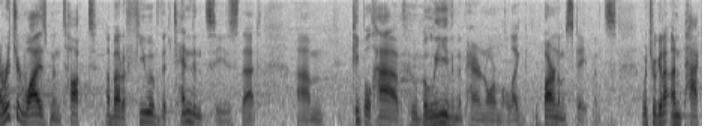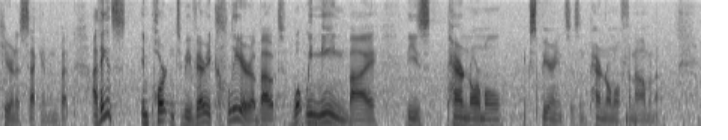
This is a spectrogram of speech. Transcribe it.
Now Richard Wiseman talked about a few of the tendencies that um, people have who believe in the paranormal, like Barnum statements, which we're going to unpack here in a second. But I think it's important to be very clear about what we mean by these paranormal experiences and paranormal phenomena.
